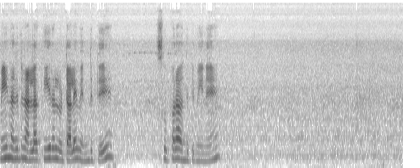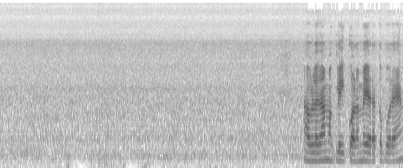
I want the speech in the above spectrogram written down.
மீன் வந்துட்டு நல்லா கீரல் விட்டாலே வெந்துட்டு சூப்பராக வந்துட்டு மீன். அவ்வளோதான் மக்களை குழம்ப இறக்க போகிறேன்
